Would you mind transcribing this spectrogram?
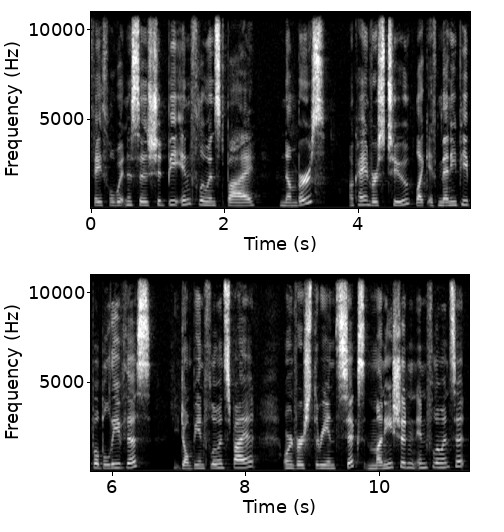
faithful witnesses, should be influenced by numbers. Okay, in verse 2, like if many people believe this, you don't be influenced by it. Or in verse 3 and 6, money shouldn't influence it.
